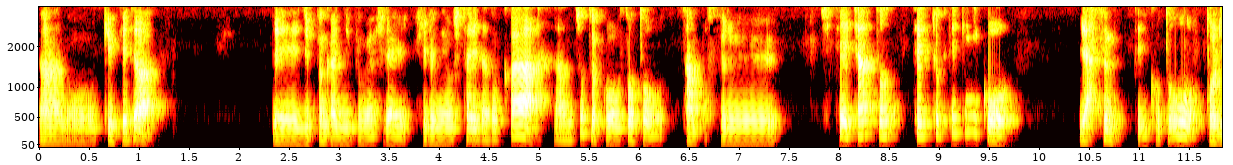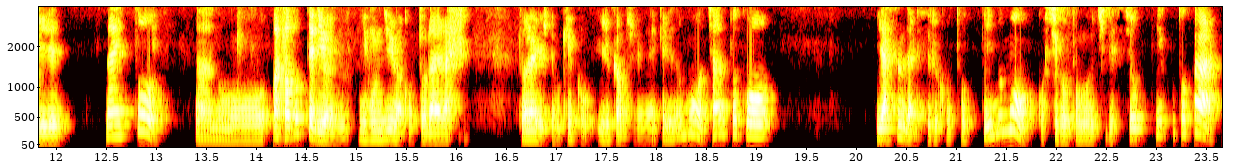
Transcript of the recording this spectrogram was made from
あの、休憩では、えー、10分間、20分間昼寝をしたりだとか、あのちょっとこう、外を散歩する、して、ちゃんと積極的にこう、休むっていうことを取り入れないと、あの、まあ、サボってるように日本人はこう捉えられる、捉える人も結構いるかもしれないけれども、ちゃんとこう、休んだりすることっていうのもこう仕事のうちですよっていうことが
